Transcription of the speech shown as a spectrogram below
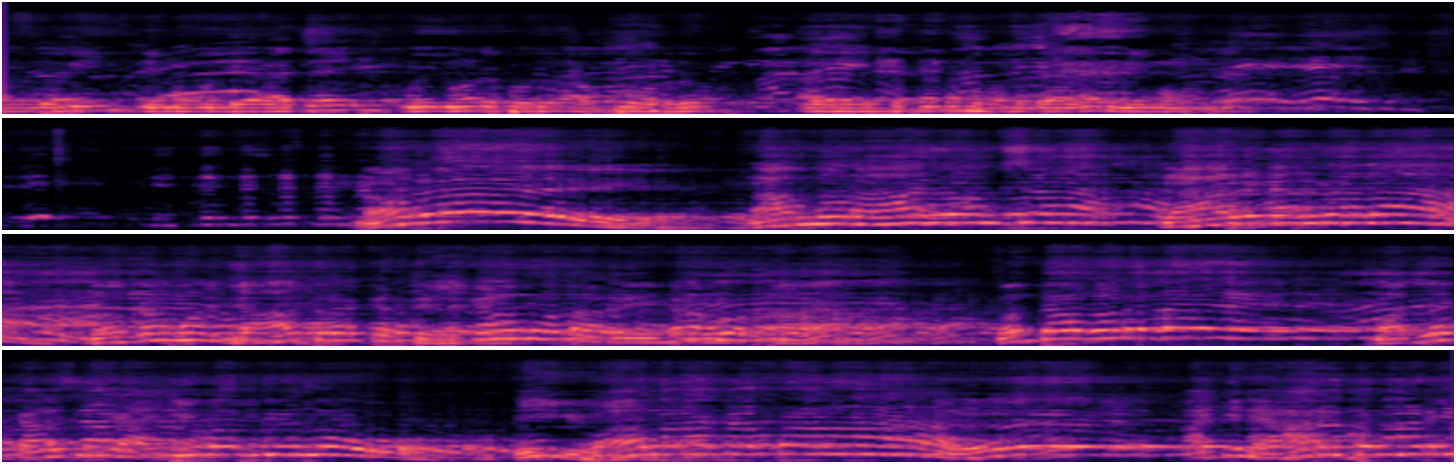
ಒಂದು ಧ್ವನಿ ನಿಮ್ಮ ಮುಂದೆ. ಅಜಯ್, ನೀವು ನೋಡಬಹುದು ಅಪ್ಪು ಅವರು ಅದರಲ್ಲಿ ಒಂದು ನಿಮ್ಮ ಮುಂದೆ. ನೋಡ್ರಿ ನಮ್ದು ರಾಜವಂಶ ಜಾತ್ರೆ ಕತ್ತಿಲ್ಲ ಕಳ್ಬೋದಾವ್ರಿ ಬಂತಾವ ನೋಡಲೆ. ಮೊದ್ಲೇ ಕನಸಾಗ ಅಕ್ಕಿ ಬರ್ತಿದ್ಲು. ಈಗ ಬಾ ಬರಾಕತ್ತಾಳ ಆಕಿನ ಯಾರಂತ ಮಾಡಿ?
